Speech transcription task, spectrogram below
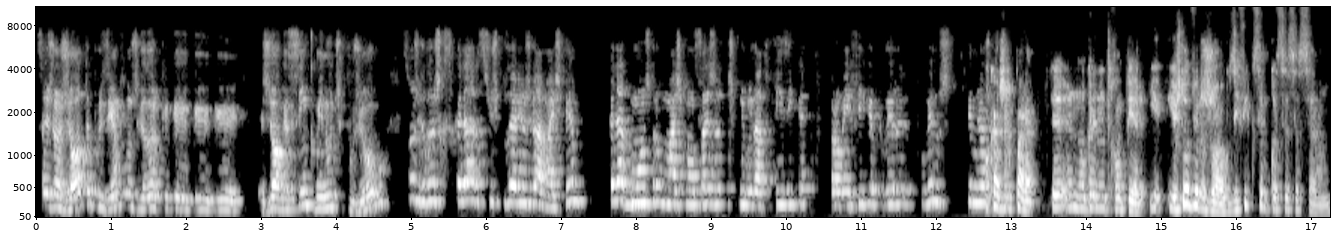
seja o Jota, por exemplo, um jogador que, que, que, que joga 5 minutos por jogo. São jogadores que, se calhar, se os puserem a jogar mais tempo, se calhar demonstram, mais que não seja, disponibilidade física para o Benfica poder, pelo menos, ter melhores. Oh, Carlos, repara, não querendo interromper, eu, eu, estou a ver os jogos e fico sempre com a sensação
